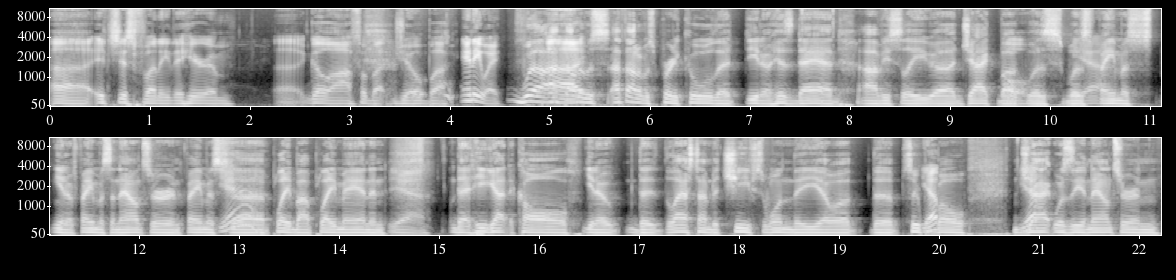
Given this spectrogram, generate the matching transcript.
Uh, it's just funny to hear him uh, go off about Joe Buck. Anyway, Well, I thought Uh, it was I thought it was pretty cool that you know his dad, obviously uh, Jack Buck, Oh, was was yeah. famous, you know, famous announcer and famous uh, play by play man, and yeah, that he got to call. You know, the last time the Chiefs won the uh, the Super Yep. Bowl, Jack was the announcer, and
